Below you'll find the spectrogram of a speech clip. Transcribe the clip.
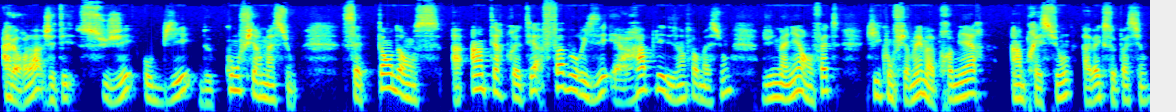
Alors là, j'étais sujet au biais de confirmation. Cette tendance à interpréter, à favoriser et à rappeler des informations d'une manière en fait qui confirmait ma première impression avec ce patient.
